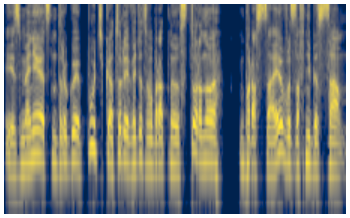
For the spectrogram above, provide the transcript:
изменяется на другой путь, который ведет в обратную сторону, бросая вызов небесам.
